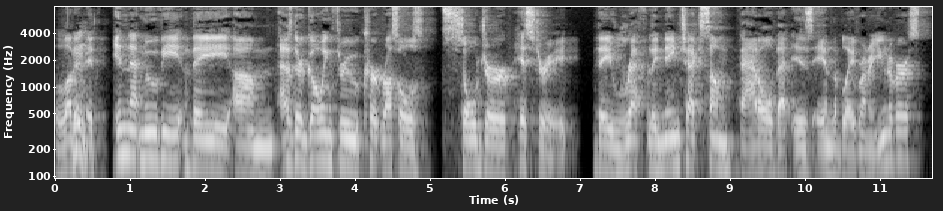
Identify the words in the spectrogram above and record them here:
Love it. Hmm. it. In that movie, they, um, as they're going through Kurt Russell's soldier history, they ref, they name check some battle that is in the Blade Runner universe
